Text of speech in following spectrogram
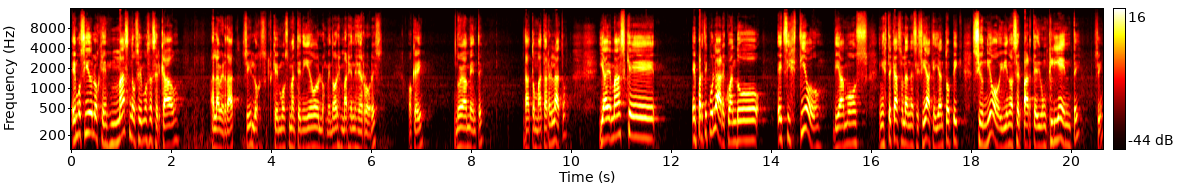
hemos sido los que más nos hemos acercado a la verdad, ¿sí? los que hemos mantenido los menores márgenes de errores. ¿ok? Nuevamente, dato mata relato. Y además que, en particular, cuando existió, digamos, en este caso la necesidad que Jan Topic se unió y vino a ser parte de un cliente, ¿sí?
